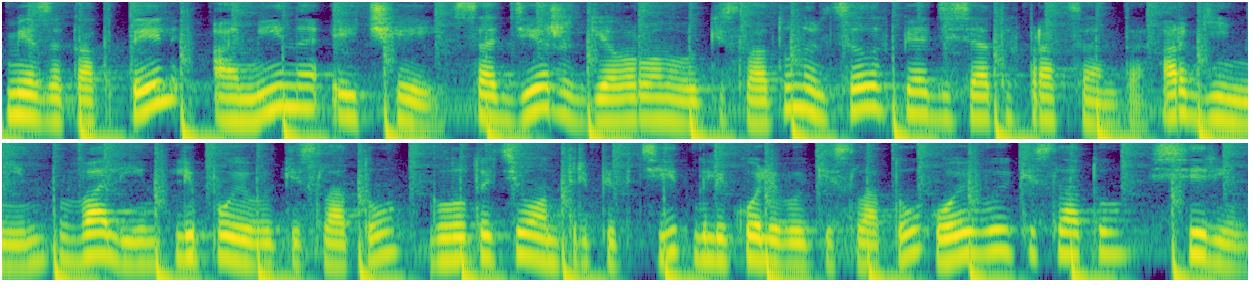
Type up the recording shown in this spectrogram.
Мезококтейль Амина HA содержит гиалуроновую кислоту 0,5%, аргинин, валин, липоевую кислоту, глутатион трипептид, гликолевую кислоту, коевую кислоту, серин.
